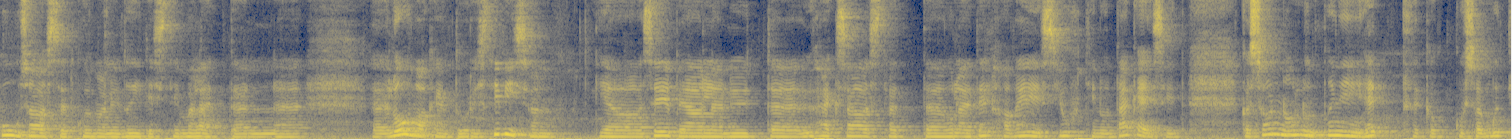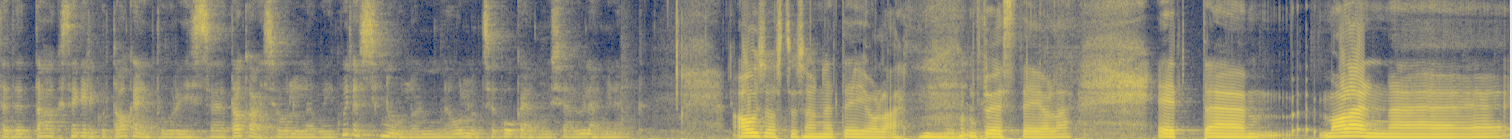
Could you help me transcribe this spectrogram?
kuus aastat, kui ma nüüd õigesti mäletan, loovagentuuris Division ja seepeale nüüd üheksa aastat oled LHV-s juhtinud vägesid. kas on olnud mõni hetk, kus sa mõtled, et tahaks tegelikult agentuuris tagasi olla või kuidas sinul on olnud see kogemus ja üleminek? Aus vastus on, et ei ole tõesti ei ole. et äh, ma olen äh,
